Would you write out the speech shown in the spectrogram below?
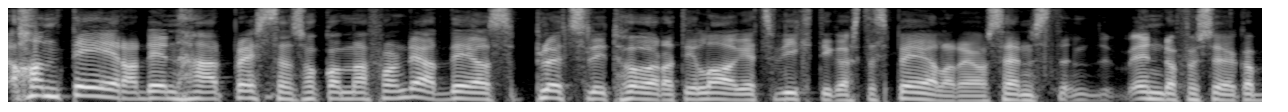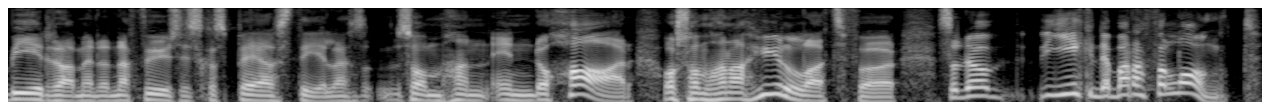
hantera den här pressen som kommer från det att dels plötsligt höra till lagets viktigaste spelare och sen ändå försöka bidra med den här fysiska spelstilen som han ändå har och som han har hyllats för. Så då gick det bara för långt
